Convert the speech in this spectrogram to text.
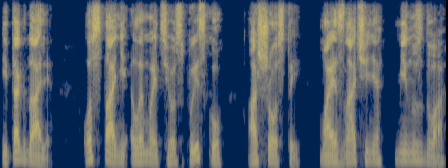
і так далі. Останній елемент цього списку А6 має значення мінус 2.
